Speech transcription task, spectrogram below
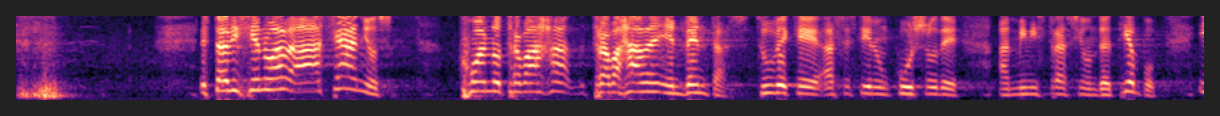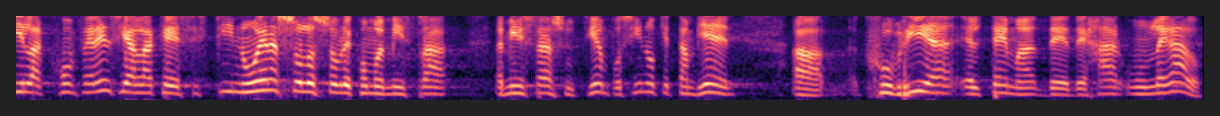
Está diciendo hace años, cuando trabajaba en ventas, tuve que asistir a un curso de administración del tiempo. Y la conferencia a la que asistí no era solo sobre cómo administrar, su tiempo, sino que también ah, cubría el tema de dejar un legado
